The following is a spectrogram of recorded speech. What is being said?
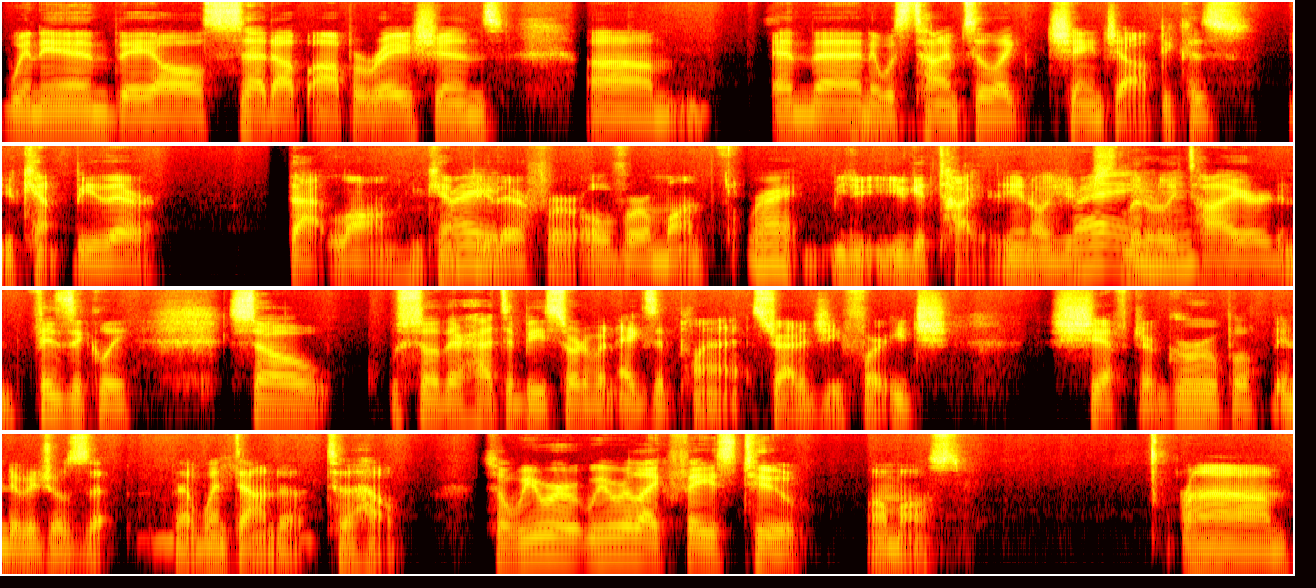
went in they all set up operations um, and then it was time to like change out because you can't be there that long you can't be there for over a month Right. you, you get tired you know you're just Right. literally Mhm. tired and physically so so there had to be sort of an exit plan strategy for each shift or group of individuals that that went down to to help so we were we were like phase two almost um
